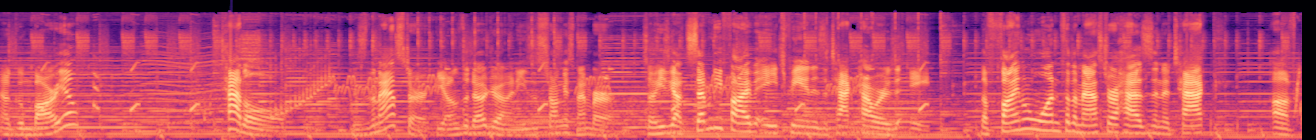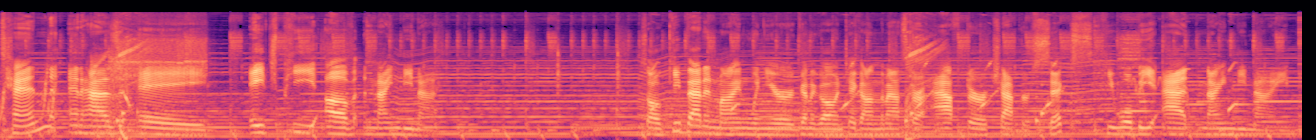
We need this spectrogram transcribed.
Now Goombario? Tattle. This is the master. He owns the dojo and he's the strongest member. So he's got 75 HP and his attack power is 8. The final one for the master has an attack of 10 and has a HP of 99. So keep that in mind when you're going to go and take on the Master after Chapter 6. He will be at 99.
